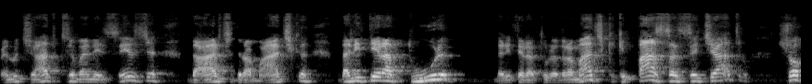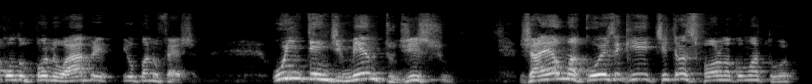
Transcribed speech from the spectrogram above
É no teatro que você vai na essência da arte dramática, da literatura, da literatura dramática, que passa a ser teatro só quando o pano abre e o pano fecha. O entendimento disso já é uma coisa que te transforma como ator.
